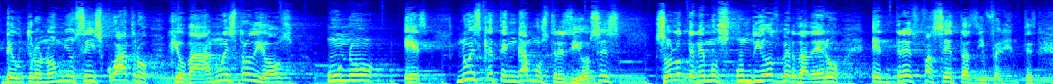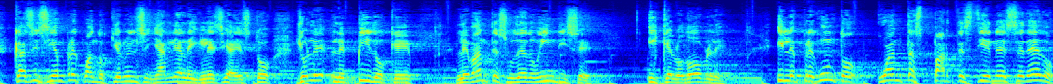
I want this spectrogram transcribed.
Deuteronomio 6:4, Jehová nuestro Dios, uno es. No es que tengamos tres dioses, Solo tenemos un Dios verdadero en tres facetas diferentes. Casi siempre cuando quiero enseñarle a la iglesia esto, yo le, le, pido que levante su dedo índice y que lo doble. Y le pregunto, ¿cuántas partes tiene ese dedo?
